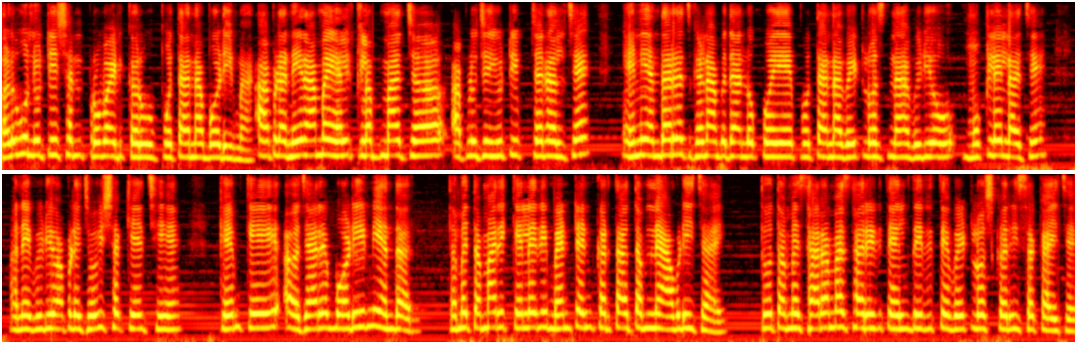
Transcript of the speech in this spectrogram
હળવું ન્યુટ્રિશન પ્રોવાઈડ કરવું પોતાના બોડીમાં આપણા નિરામય હેલ્થ ક્લબમાં જ આપણું જે યુટ્યુબ ચેનલ છે, એની અંદર જ ઘણા બધા લોકોએ પોતાના વેટ લોસના વીડિયો મોકલેલા છે. અને વીડિયો આપણે જોઈ શકીએ છીએ. કેમ કે જ્યારે બોડીની અંદર તમે તમારી કેલેરી મેન્ટેન કરતા તમને આવડી જાય, તો તમે સારામાં સારી રીતે, હેલ્ધી રીતે વેટ લોસ કરી શકાય છે.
